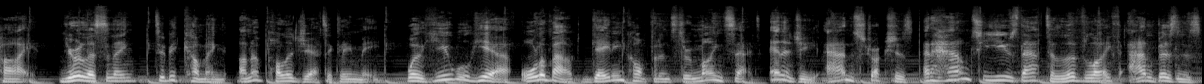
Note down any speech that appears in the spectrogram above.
Hi, you're listening to Becoming Unapologetically Me, where you will hear all about gaining confidence through mindset, energy, and structures, and how to use that to live life and business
